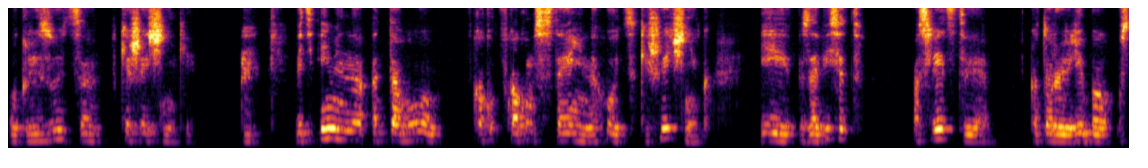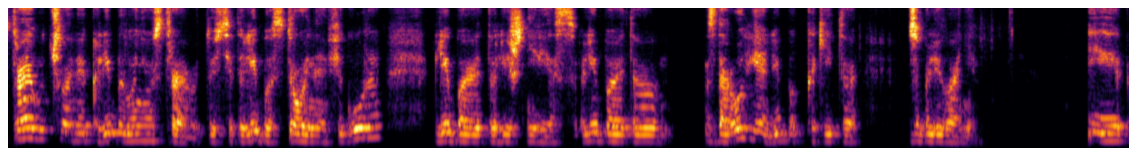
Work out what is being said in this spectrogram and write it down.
локализуется в кишечнике. Ведь именно от того, в, как, в каком состоянии находится кишечник, и зависят последствия которые либо устраивают человека, либо его не устраивают. То есть это либо стройная фигура, либо это лишний вес, либо это здоровье, либо какие-то заболевания. И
